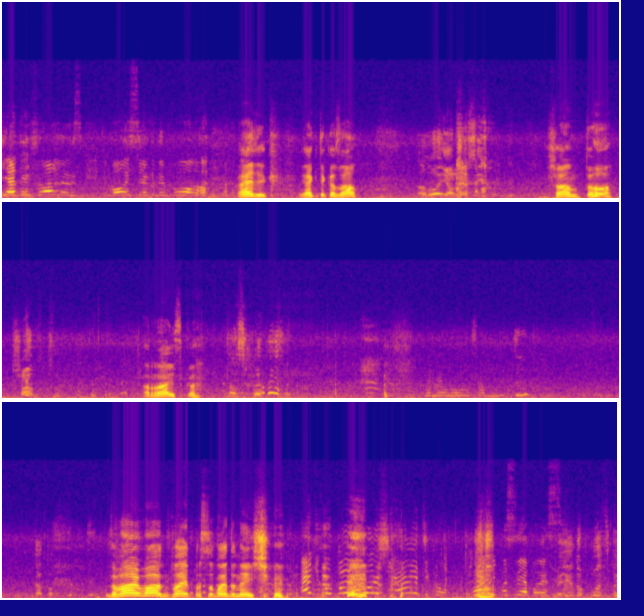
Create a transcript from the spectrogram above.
Я не жорлився, і волосся як не було. Едік, як ти казав? А ну, я лисий. Шанто, Шанту. райська. Давай, Іван, давай просувай до нижче. Едіку, воші, Едіку. Воші посипались. Мені до Пуцьки.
